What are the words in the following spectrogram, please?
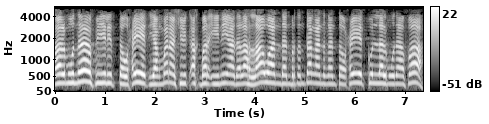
Al-munafi tauhid yang mana syirik akbar ini adalah lawan dan bertentangan dengan tauhid kullal munafah.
